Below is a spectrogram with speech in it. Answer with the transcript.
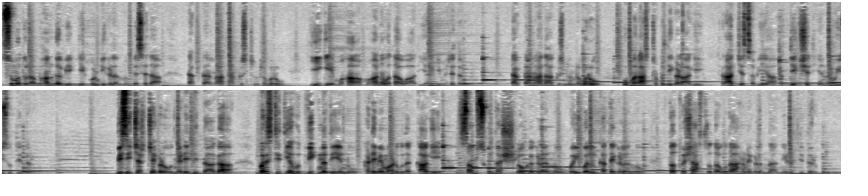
ಸುಮಧುರ ಬಾಂಧವ್ಯಕ್ಕೆ ಕೊಂಡಿಗಳನ್ನು ಬೆಸೆದ ಡಾಕ್ಟರ್ ರಾಧಾಕೃಷ್ಣನ್ ರವರು ಹೀಗೆ ಮಹಾ ಮಾನವತಾವಾದಿಯಾಗಿ ಮೆರೆದರು. ಡಾಕ್ಟರ್ ರಾಧಾಕೃಷ್ಣನ್ರವರು ಉಪರಾಷ್ಟ್ರಪತಿಗಳಾಗಿ ರಾಜ್ಯಸಭೆಯ ಅಧ್ಯಕ್ಷತೆಯನ್ನು ವಹಿಸುತ್ತಿದ್ದರು. ಬಿಸಿ ಚರ್ಚೆಗಳು ನಡೆಯುತ್ತಿದ್ದಾಗ ಪರಿಸ್ಥಿತಿಯ ಉದ್ವಿಗ್ನತೆಯನ್ನು ಕಡಿಮೆ ಮಾಡುವುದಕ್ಕಾಗಿ ಸಂಸ್ಕೃತ ಶ್ಲೋಕಗಳನ್ನು, ಬೈಬಲ್ ಕಥೆಗಳನ್ನು, ತತ್ವಶಾಸ್ತ್ರದ ಉದಾಹರಣೆಗಳನ್ನು ನೀಡುತ್ತಿದ್ದರು.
